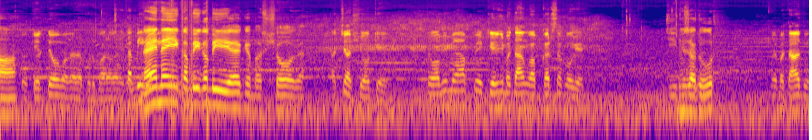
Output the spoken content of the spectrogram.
हाँ। तो खेलते हो वगैरह फुटबॉल वगैरह? नहीं नहीं कभी कभी है कि बस शौक है अच्छा शौक है तो अभी मैं आपको एक चैलेंज बताऊँगा आप कर सकोगे? जी ज़रूर। मैं बता दूँ?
